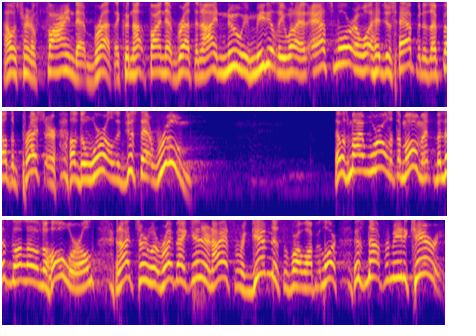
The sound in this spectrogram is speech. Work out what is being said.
I was trying to find that breath. I could not find that breath, and I knew immediately what I had asked for and what had just happened as I felt the pressure of the world in just that room. That was my world at the moment, but this is not alone the whole world. And I turned went right back in there and I asked for forgiveness before I walked. Lord, it's not for me to carry.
